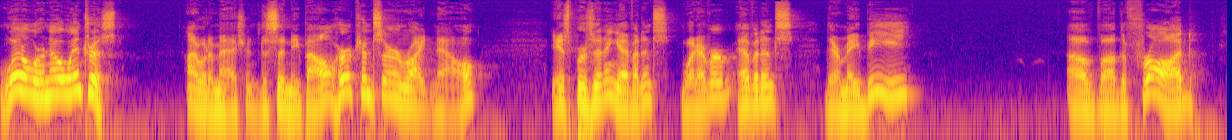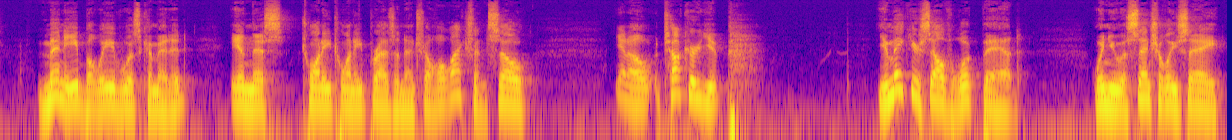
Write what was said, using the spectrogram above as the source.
little or no interest, I would imagine, to Sidney Powell. Her concern right now is presenting evidence, whatever evidence there may be, of uh, the fraud many believe was committed in this 2020 presidential election. So, you know, Tucker, you you make yourself look bad when you essentially say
